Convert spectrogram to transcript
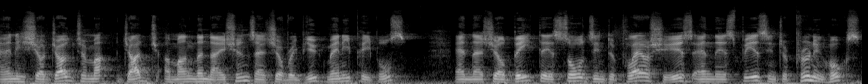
And he shall judge, judge among the nations, and shall rebuke many peoples, and they shall beat their swords into plowshares, and their spears into pruning hooks.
